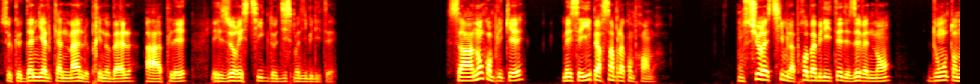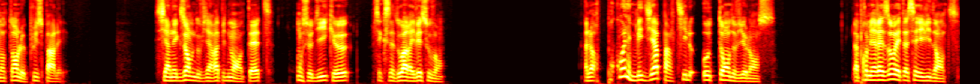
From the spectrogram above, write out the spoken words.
ce que Daniel Kahneman, le prix Nobel, a appelé les heuristiques de disponibilité. Ça a un nom compliqué, mais c'est hyper simple à comprendre. On surestime la probabilité des événements dont on entend le plus parler. Si un exemple nous vient rapidement en tête, on se dit que c'est que ça doit arriver souvent. Alors pourquoi les médias parlent-ils autant de violence? La première raison est assez évidente.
